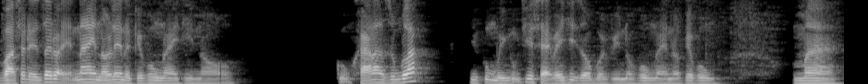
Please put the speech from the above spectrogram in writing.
và cho đến giai đoạn hiện nay nó lên ở cái vùng này thì nó cũng khá là rung lắc. Như cùng mình cũng chia sẻ với anh chị rồi, bởi vì nó vùng này nó cái vùng mà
